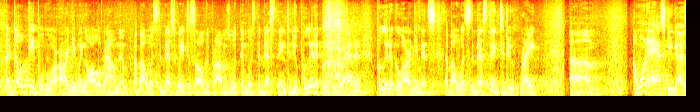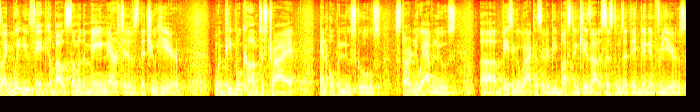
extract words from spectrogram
are adult people who are arguing all around them about what's the best way to solve the problems with them, what's the best thing to do. Political people are having political arguments about what's the best thing to do, right? Um, I want to ask you guys, like, what you think about some of the main narratives that you hear when people come to try and open new schools, start new avenues, uh, basically what I consider to be busting kids out of systems that they've been in for years.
